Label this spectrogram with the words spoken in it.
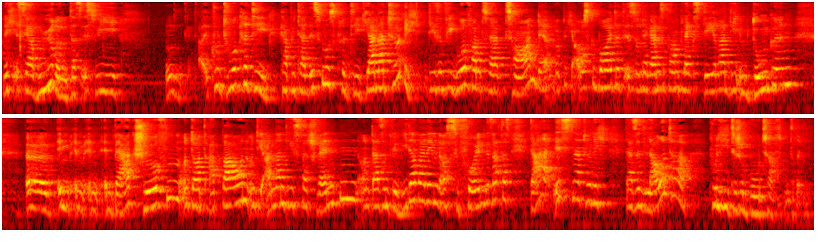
nicht ist ja rührend. Das ist wie, Kulturkritik, Kapitalismuskritik, ja natürlich, diese Figur von Zwerg Zorn, der wirklich ausgebeutet ist und der ganze Komplex derer, die im Dunkeln äh, im, im, im Berg schürfen und dort abbauen und die anderen, die es verschwenden. Und da sind wir wieder bei dem, was du vorhin gesagt hast. Da ist natürlich, da sind lauter politische Botschaften drin.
